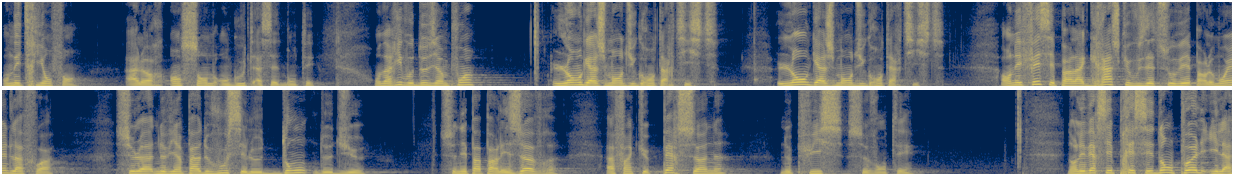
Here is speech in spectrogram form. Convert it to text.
On est triomphant. Alors ensemble, on goûte à cette bonté. On arrive au deuxième point, l'engagement du grand artiste. L'engagement du grand artiste. En effet, c'est par la grâce que vous êtes sauvés, par le moyen de la foi. Cela ne vient pas de vous, c'est le don de Dieu. Ce n'est pas par les œuvres, afin que personne ne puisse se vanter. Dans les versets précédents, Paul il a,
